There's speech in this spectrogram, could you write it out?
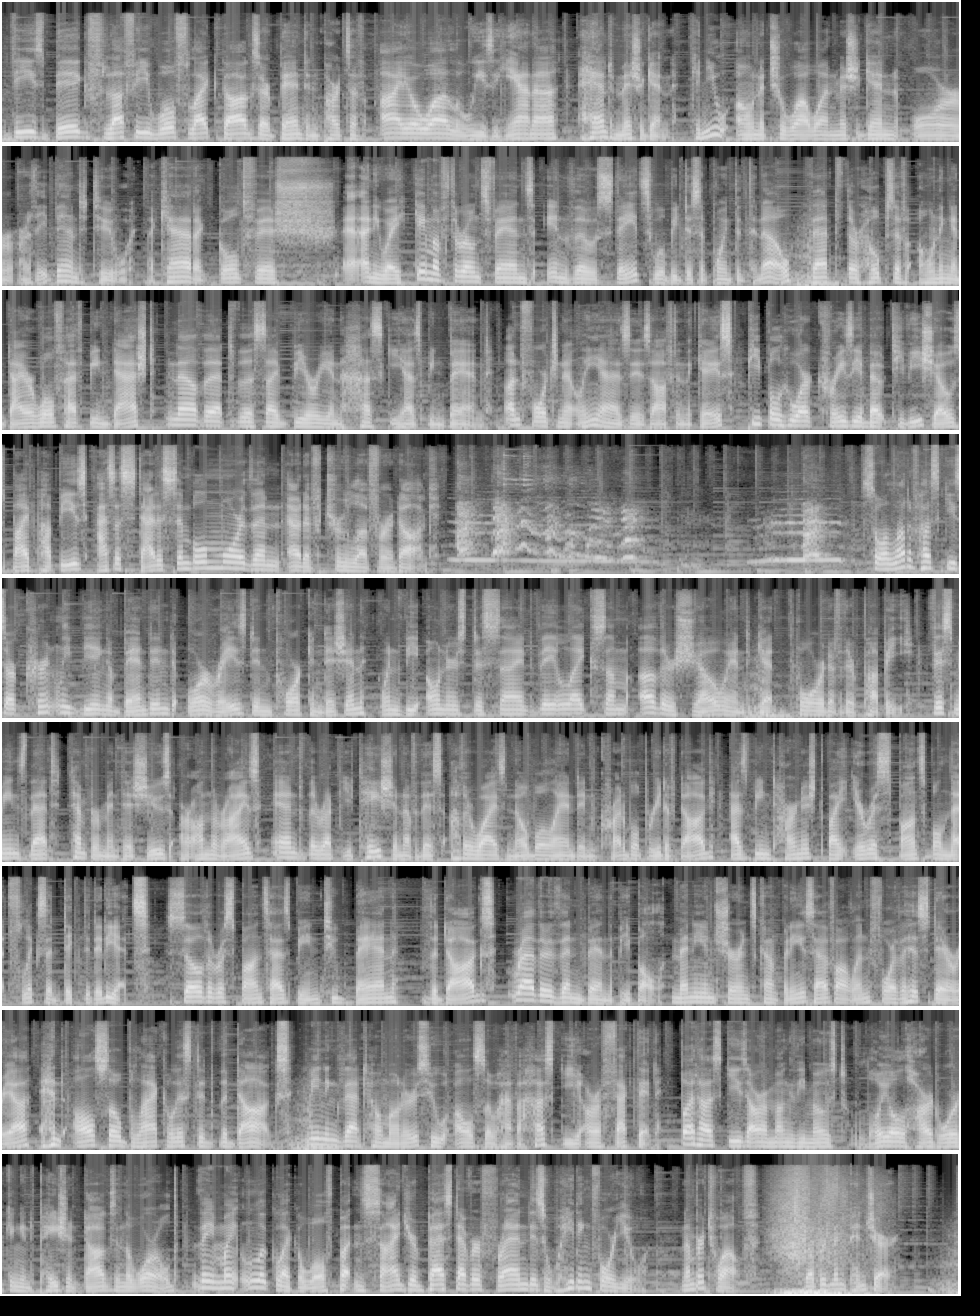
These big, fluffy, wolf like dogs are banned in parts of Iowa, Louisiana, and Michigan. Can you own a Chihuahua in Michigan, or are they banned too? A cat, a goldfish. Anyway, Game of Thrones fans in those states will be disappointed to know that their hopes of owning a direwolf have been dashed now that the Siberian Husky has been banned. Unfortunately, as is often the case, people who are crazy about TV shows buy puppies as a status symbol more than out of true love for a dog. So a lot of huskies are currently being abandoned or raised in poor condition when the owners decide they like some other show and get bored of their puppy. This means that temperament issues are on the rise and the reputation of this otherwise noble and incredible breed of dog has been tarnished by irresponsible Netflix addicted idiots. So the response has been to ban the dogs rather than ban the people. Many insurance companies have fallen for the hysteria and also blacklisted the dogs, meaning that homeowners who also have a husky are affected. But huskies are among the most loyal, hardworking, and patient dogs in the world. They might look like a wolf, but inside your best ever friend is waiting for you. Number 12. Doberman Pinscher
